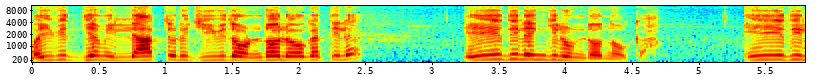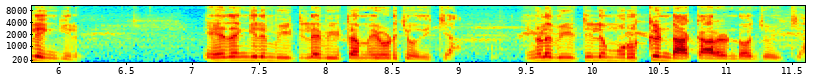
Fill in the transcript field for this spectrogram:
വൈവിധ്യമില്ലാത്തൊരു ജീവിതം ഉണ്ടോ ലോകത്തിൽ ഏതിലെങ്കിലും ഉണ്ടോ നോക്കുക ഏതിലെങ്കിലും. ഏതെങ്കിലും വീട്ടിലെ വീട്ടമ്മയോട് ചോദിക്കുക നിങ്ങൾ വീട്ടിൽ മുറുക്കുണ്ടാക്കാറുണ്ടോ എന്ന് ചോദിക്കുക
